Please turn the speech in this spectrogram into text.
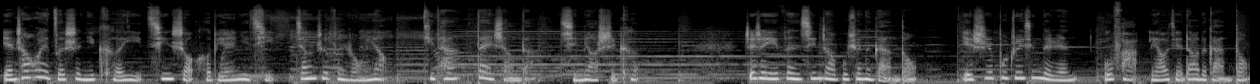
演唱会则是你可以亲手和别人一起将这份荣耀替他戴上的奇妙时刻。这是一份心照不宣的感动，也是不追星的人无法了解到的感动。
